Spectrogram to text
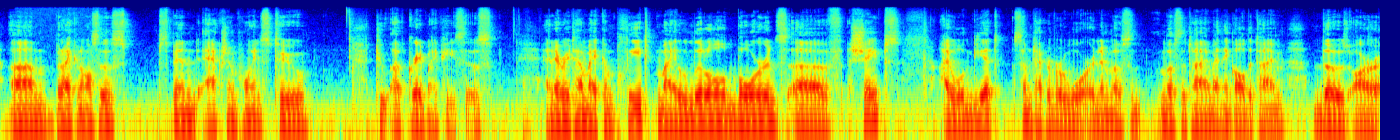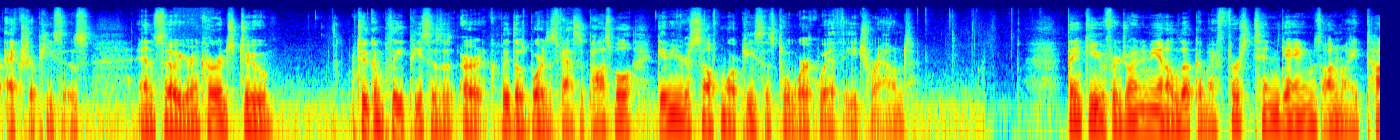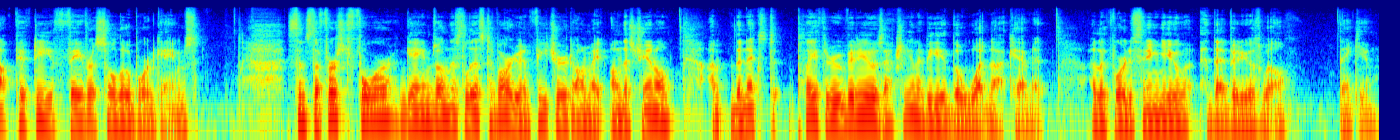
um, but I can also sp spend action points to, to upgrade my pieces. And every time I complete my little boards of shapes, I will get some type of reward. And most, most of the time, I think all the time, those are extra pieces. And so you're encouraged to to complete pieces or complete those boards as fast as possible, giving yourself more pieces to work with each round. Thank you for joining me in a look at my first 10 games on my top 50 favorite solo board games. Since the first four games on this list have already been featured on, my, on this channel, um, the next playthrough video is actually going to be the Whatnot cabinet. I look forward to seeing you at that video as well. Thank you.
